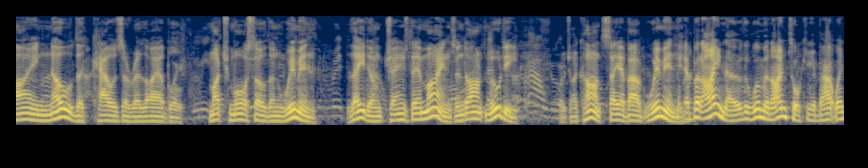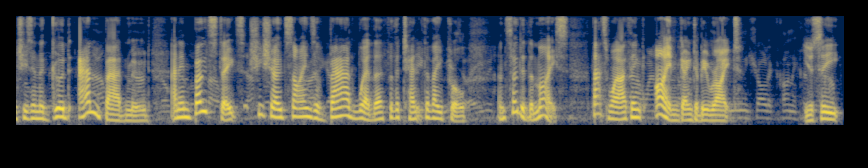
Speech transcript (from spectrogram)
I know that cows are reliable, much more so than women. They don't change their minds and aren't moody, which I can't say about women. But I know the woman I'm talking about when she's in a good and bad mood, and in both states she showed signs of bad weather for the 10th of April, and so did the mice. That's why I think I'm going to be right. You see,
